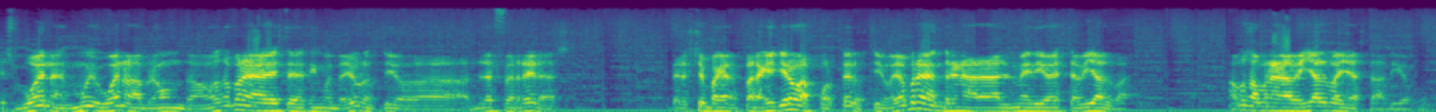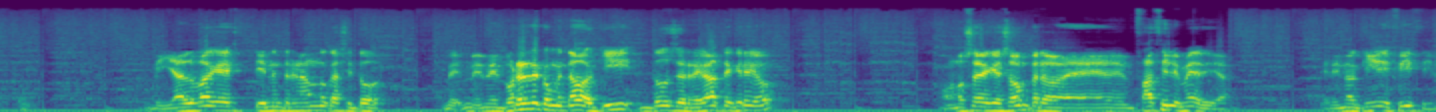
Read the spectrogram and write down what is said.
Es buena, es muy buena la pregunta. Vamos a poner a este de 51, tío, a Andrés Ferreras. Pero es que ¿para, qué quiero más porteros, tío? Voy a poner a entrenar al medio este Villalba. Vamos a poner a Villalba y ya está, tío. Villalba que tiene entrenando casi todo. Me, me- me pone recomendado aquí dos de regate, creo. O no sé de qué son, pero eh, fácil y media. Teniendo aquí difícil.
